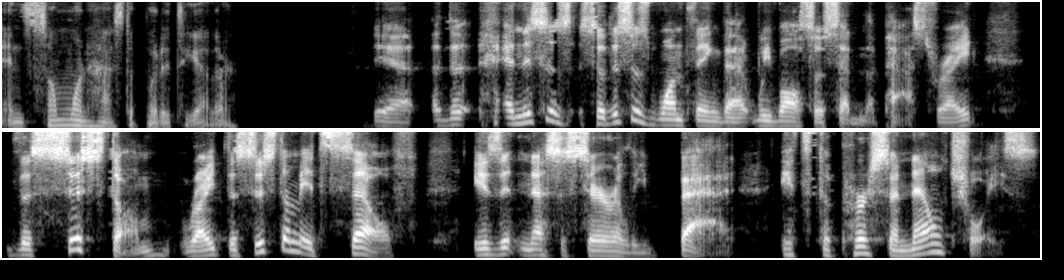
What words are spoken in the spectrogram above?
and someone has to put it together. Yeah, the, and this is so. This is one thing that we've also said in the past, right? The system, right? The system itself isn't necessarily bad. It's the personnel choice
